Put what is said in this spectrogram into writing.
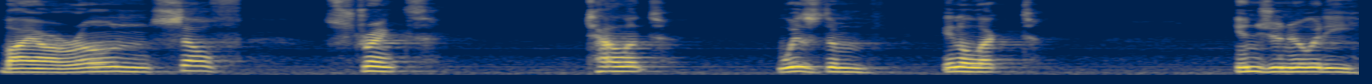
by our own self strength, talent, wisdom, intellect, ingenuity,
